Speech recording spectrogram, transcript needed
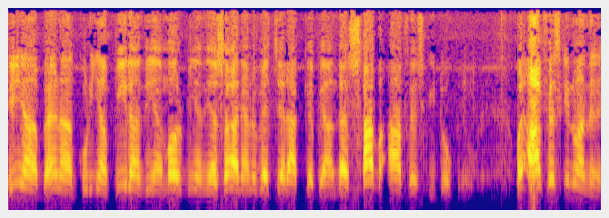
دیا بہن کڑیاں پیران دیا مولبیاں دیا سارا بچ رکھ کے پیا سب آفس کی ٹوکری آفس کی نو آدھے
